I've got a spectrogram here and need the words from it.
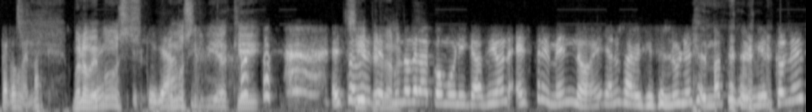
Perdón, Marc. Bueno, vemos, vemos Silvia, que... Esto desde el mundo de la comunicación es tremendo, ¿eh? Ya no sabes si es el lunes, el martes, el miércoles.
